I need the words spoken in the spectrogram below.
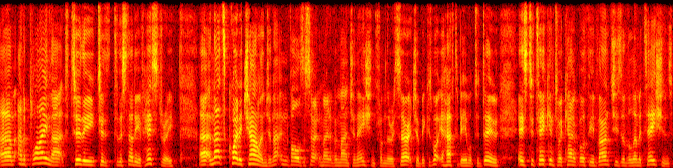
um, and applying that to the, to, to the study of history. Uh, and that's quite a challenge, and that involves a certain amount of imagination from the researcher because what you have to be able to do is to take into account both the advantages of the limitations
